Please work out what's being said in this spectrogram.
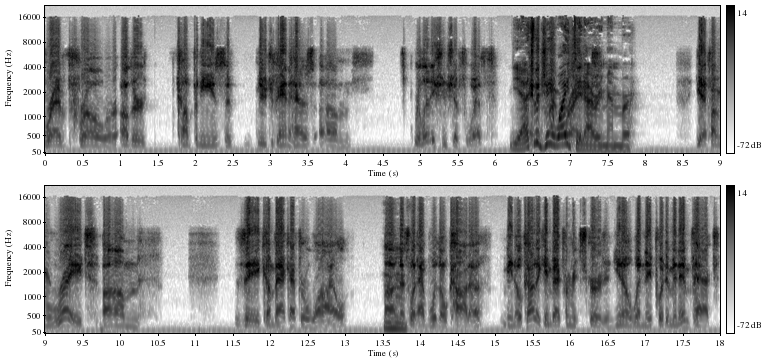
Rev Pro or other companies that New Japan has um, relationships with. Yeah, that's and what Jay White right, did. I remember. Yeah, if I'm right. Um, they come back after a while. Uh, mm-hmm. That's what happened with Okada. I mean, Okada came back from excursion. You know, when they put him in Impact,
